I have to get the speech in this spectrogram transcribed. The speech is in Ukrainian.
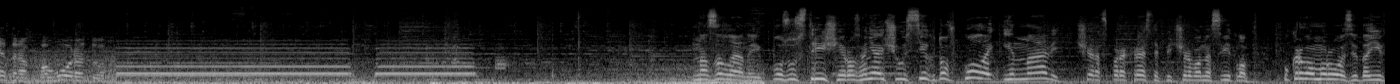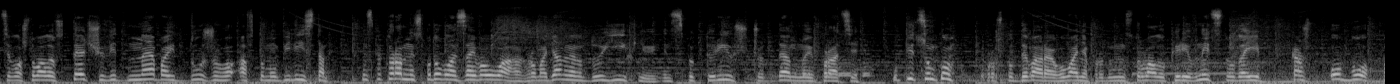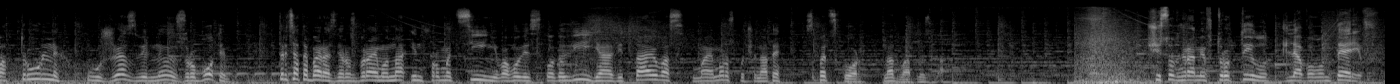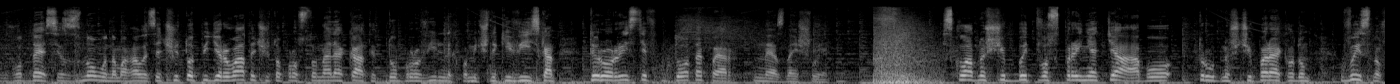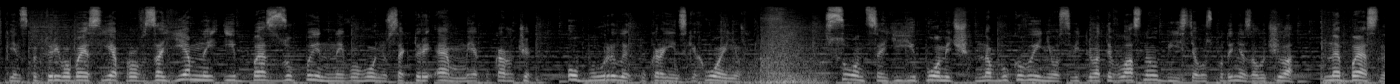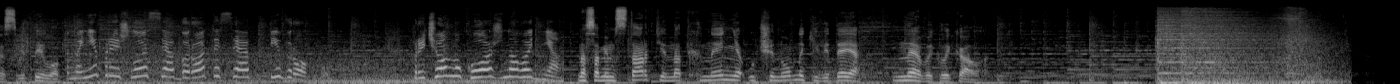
километров по городу. На зелений, по зустрічній, розганяючи усіх довкола і навіть через перехрестя під червоне світло. У кривому розі даївці влаштували втечу від небайдужого автомобіліста. Інспекторам не сподобалась зайва увага громадянина до їхньої інспекторів щоденної праці. У підсумку просто дива реагування продемонструвало керівництво ДАІ. кажуть, обох патрульних уже звільнили з роботи. 30 березня розбираємо на інформаційні вагові складові. Я вітаю вас. Маємо розпочинати спецкор на 2 плюс 2. 600 грамів тротилу для волонтерів в Одесі знову намагалися чи то підірвати, чи то просто налякати добровільних помічників війська. Терористів дотепер не знайшли. Складнощі битвосприйняття або труднощі перекладу. Висновки інспекторів ОБСЄ про взаємний і беззупинний вогонь у секторі М, м'яко кажучи, обурили українських воїнів. Сонце її поміч на Буковині освітлювати власне обійстя. Господиня залучила небесне світило. Мені прийшлося боротися півроку. Причому кожного дня. На самім старті натхнення у чиновників ідея не викликала.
